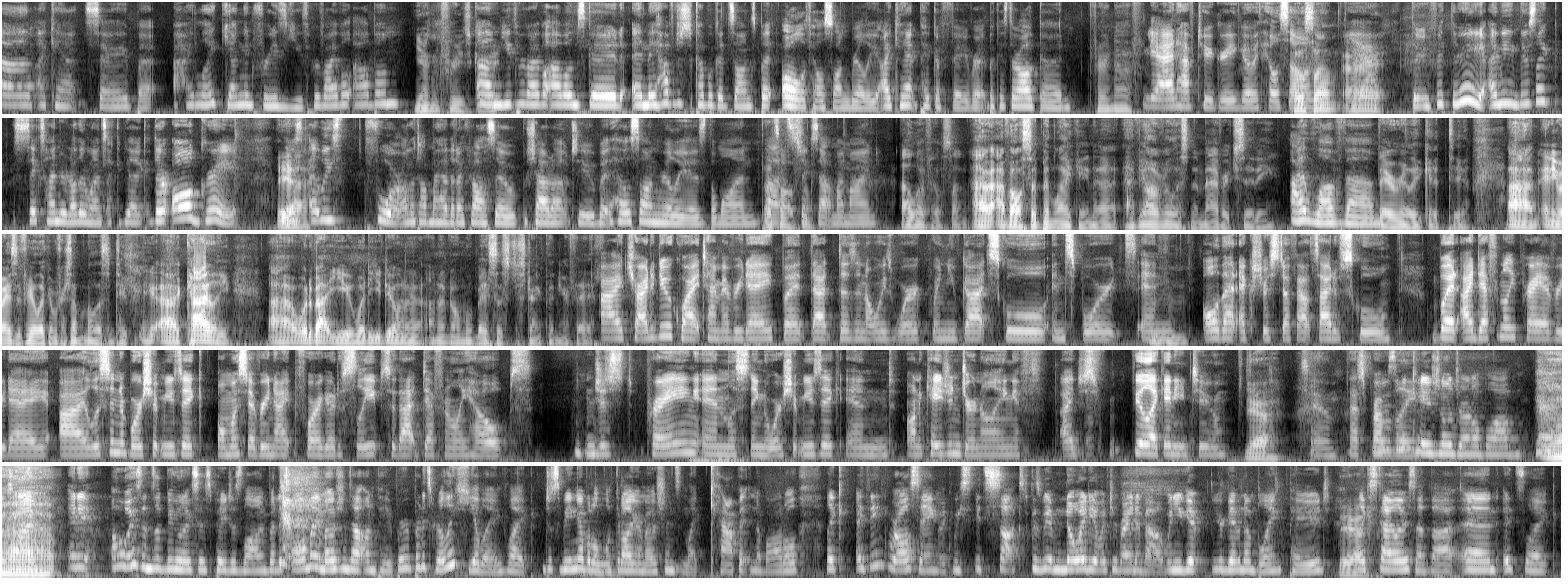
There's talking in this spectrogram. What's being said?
um, I can't say, but I like Young and Free's Youth Revival album. Young and Free is great. Um, Youth Revival album's good, and they have just a couple good songs, but all of Hillsong really. I can't pick a favorite because they're all good. Fair enough. Yeah, I'd have to agree. Go with Hillsong. Hillsong? All yeah. right. Three for three. I mean, there's like 600 other ones. I could be like, they're all great. There's Yeah. at least four on the top of my head that I could also shout out to, but Hillsong really is the one That's that awesome. sticks out in my mind. I love Hillsong. I, I've also been liking. Uh, have y'all ever listened to Maverick City? I love them. They're really good too. Um, anyways, if you're looking for someone to listen to, uh, Kylie, uh, what about you? What do you do on a on a normal basis to strengthen your faith? I try to do a quiet time every day, but that doesn't always work when you've got school and sports and Mhm. all that extra stuff outside of school. But I definitely pray every day. I listen to worship music almost every night before I go to sleep, so that definitely helps. And mm-hmm. just praying and listening to worship music and on occasion journaling if I just feel like I need to. Yeah. So that's There's an probably occasional journal blob all the time, and it always ends up being like six pages long. But it's all my emotions out on paper. But it's really healing. Like just being able to look at all your emotions and like cap it in a bottle. Like I think we're all saying like we it sucks because we have no idea what to write about when you get you're given a blank page. Yeah. Like Skylar said that, and it's like,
